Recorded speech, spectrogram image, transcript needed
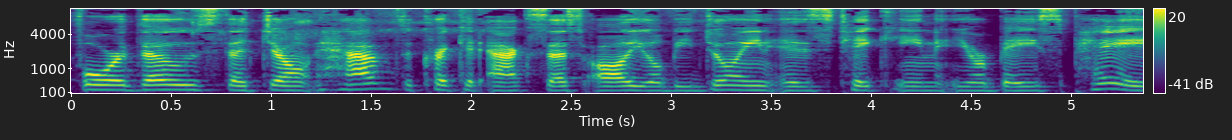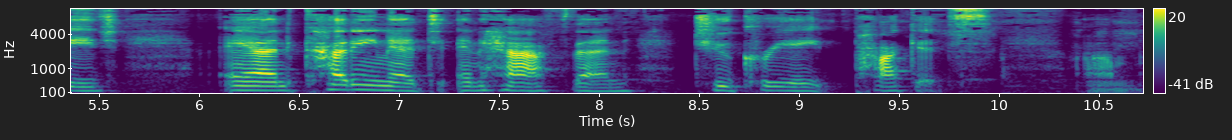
For those that don't have the Cricut access, all you'll be doing is taking your base page and cutting it in half then to create pockets. Um,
